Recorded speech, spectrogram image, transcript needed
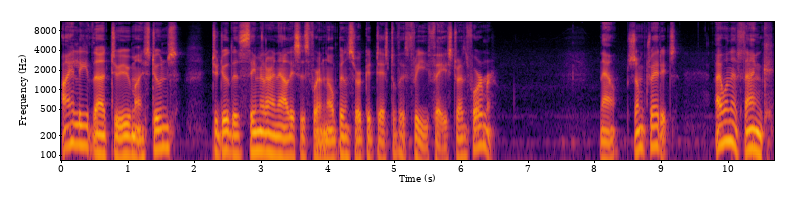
I leave that to you, my students, to do the similar analysis for an open circuit test of a three-phase transformer. Now, some credits. I want to thank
